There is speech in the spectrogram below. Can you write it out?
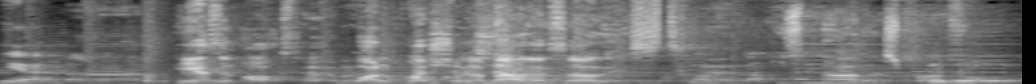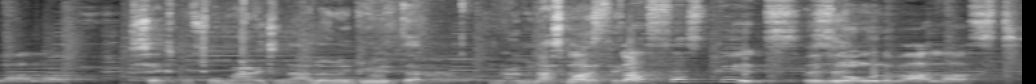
Yeah. He hasn't asked her one question about Now he's herself. noticed. He's nervous, bro. It's not all about love. Sex before marriage, and I don't agree with that. You know, I mean, that's my thing. that's, that's good. It's it? not all about lust.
